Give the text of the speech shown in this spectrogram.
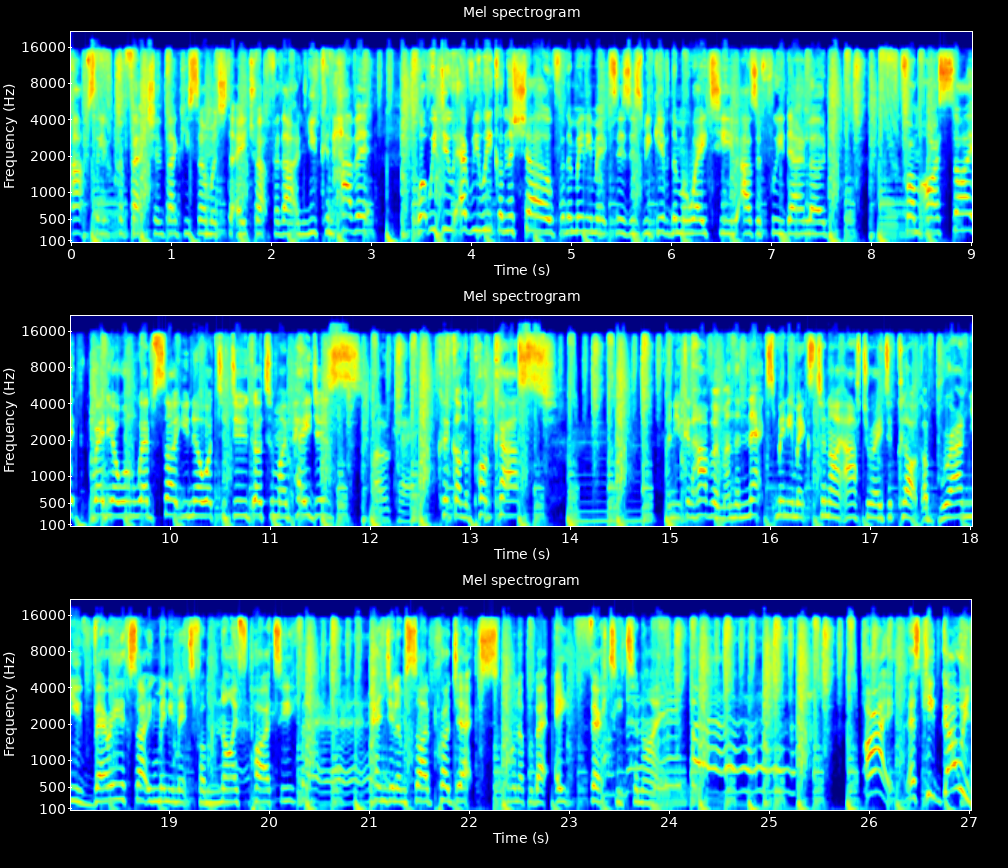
Absolute perfection. Thank you so much to A-Trak for that. And you can have it. What we do every week on the show for the mini mixes is we give them away to you as a free download from our site, Radio 1 website. You know what to do. Go to my pages. Okay. Click on the podcast. And you can have them. And the next mini mix tonight after 8 o'clock, a brand new, very exciting mini mix from Knife Party. Pendulum Side Projects coming up about 8.30 tonight. Alright, let's keep going.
